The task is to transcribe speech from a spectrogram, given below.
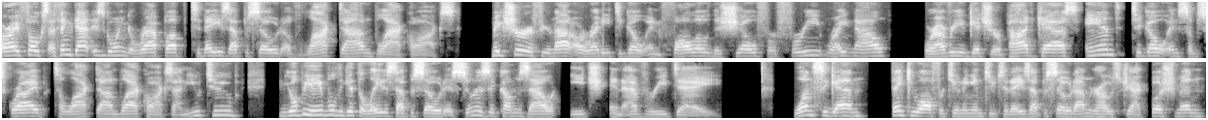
All right, folks, I think that is going to wrap up today's episode of Locked On Blackhawks. Make sure if you're not already to go and follow the show for free right now, wherever you get your podcasts, and to go and subscribe to Locked On Blackhawks on YouTube. And you'll be able to get the latest episode as soon as it comes out each and every day. Once again, thank you all for tuning into today's episode. I'm your host, Jack Bushman.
